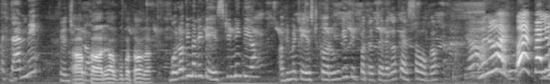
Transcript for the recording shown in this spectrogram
पता नहीं। वेज आप खा रहे हो आपको पता होगा बोलो अभी मैंने टेस्ट ही नहीं किया अभी मैं टेस्ट करूँगी फिर पता चलेगा कैसा होगा ओए पहले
